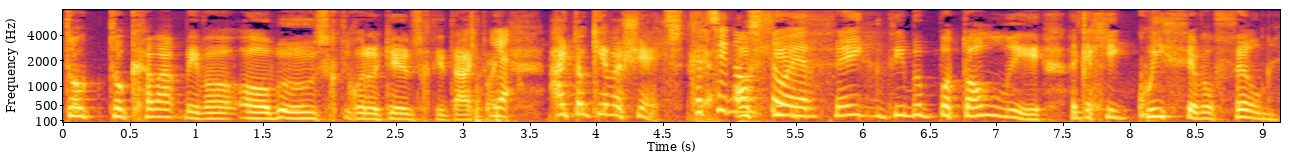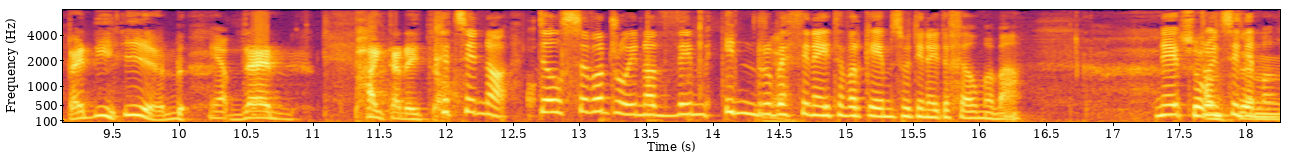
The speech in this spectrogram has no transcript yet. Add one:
don't, don't come at me fo, o, oh, sych chi'n chwarae'r games, sych chi'n dall. Yeah. I don't give a shit. Cytuno yeah. llwyr. Os thing ddim yn bodoli yn gallu gweithio fel ffilm ben i hun, yep. then paid a neud o. Cytuno. Dylse fo drwy no ddim unrhyw yeah. beth i neud efo'r games wedi neud y ffilm yma. Neu so, rwy'n sydd ddim yn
